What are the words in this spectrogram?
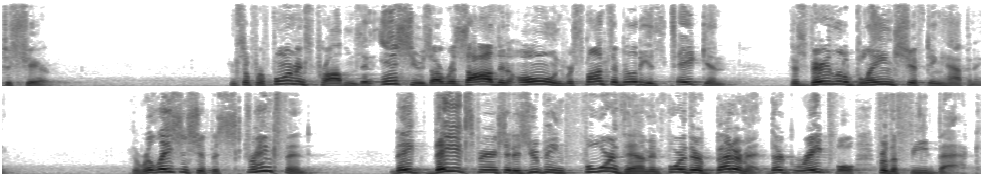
to share. And so performance problems and issues are resolved and owned, responsibility is taken. There's very little blame shifting happening. The relationship is strengthened. They, they experience it as you being for them and for their betterment. They're grateful for the feedback.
